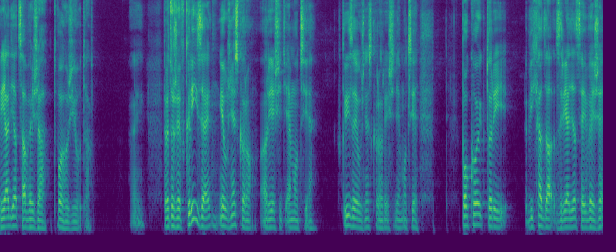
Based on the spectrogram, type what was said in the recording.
riadiaca väža tvojho života. Hej. Pretože v kríze je už neskoro riešiť emócie. V kríze je už neskoro riešiť emócie. Pokoj, ktorý vychádza z riadiacej veže,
